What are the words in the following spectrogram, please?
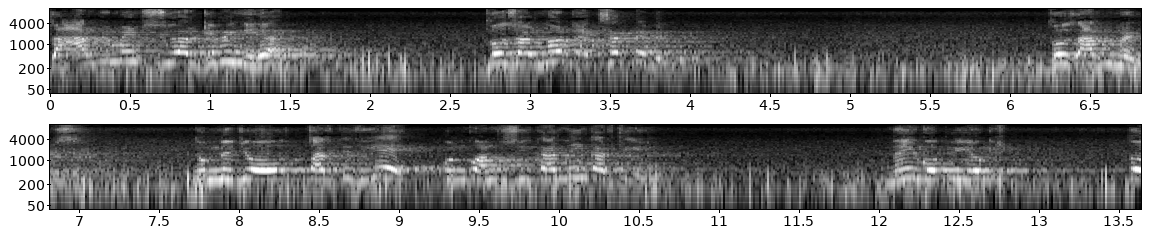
the arguments you are giving here those are not acceptable those arguments तुमने जो तर्क दिए, उनको हम स्वीकार नहीं करती हैं। नहीं, गोपी योगी तो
